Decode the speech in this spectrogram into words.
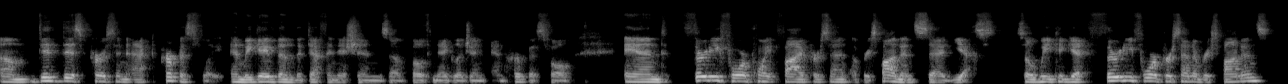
um, did this person act purposefully? And we gave them the definitions of both negligent and purposeful. And 34.5% of respondents said yes. So we could get 34% of respondents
